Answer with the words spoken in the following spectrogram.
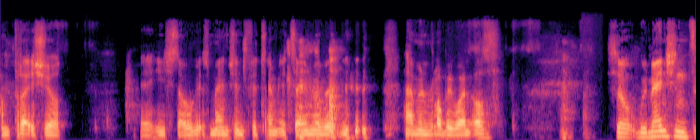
I'm pretty sure uh, he still gets mentioned from time to time about him and Robbie Winters. So we mentioned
